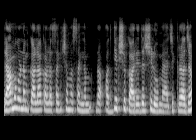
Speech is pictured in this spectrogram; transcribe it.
రామగుండం కళాకారుల సంక్షేమ సంఘం అధ్యక్ష కార్యదర్శులు మ్యాజిక్ రాజా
